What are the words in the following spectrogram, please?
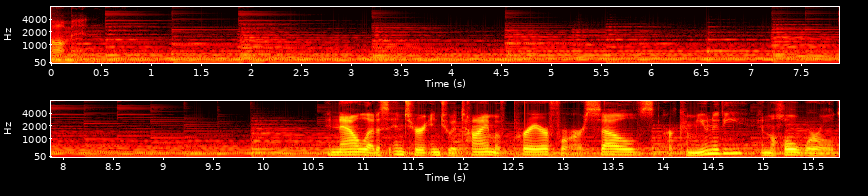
Amen. And now let us enter into a time of prayer for ourselves, our community, and the whole world.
